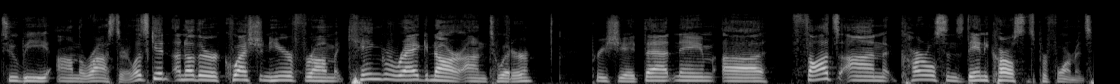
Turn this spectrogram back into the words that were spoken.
to be on the roster. Let's get another question here from King Ragnar on Twitter. Appreciate that name. Uh, thoughts on Carlson's Danny Carlson's performance?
